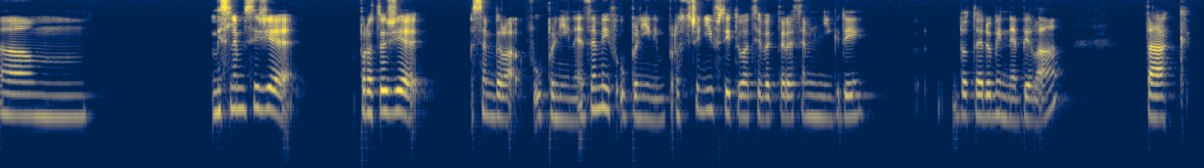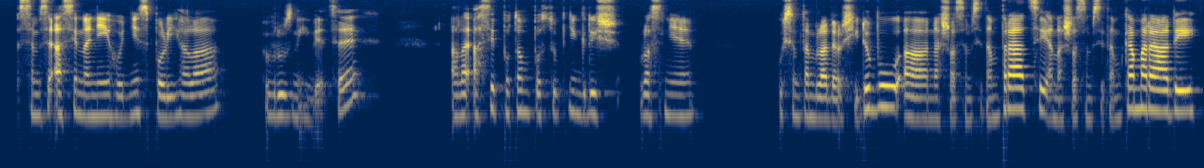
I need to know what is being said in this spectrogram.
um, myslím si, že protože jsem byla v úplně jiné zemi, v úplně jiném prostředí, v situaci, ve které jsem nikdy do té doby nebyla, tak jsem se asi na něj hodně spolíhala v různých věcech, ale asi potom postupně, když vlastně už jsem tam byla delší dobu a našla jsem si tam práci a našla jsem si tam kamarády,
